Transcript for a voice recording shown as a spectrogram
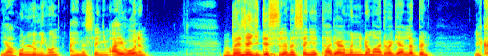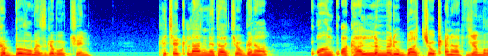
ያ ሁሉም ይሆን አይመስለኝም፣ አይሆንም። በልጅ ደስ ለመሰኘት ታዲያ ምንድነው ማድረግ ያለብን? የከበሩ መዝገቦችን ከጨቅላነታቸው ገና ቋንቋ ካለመዱባቸው ቀናት ጀምሮ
